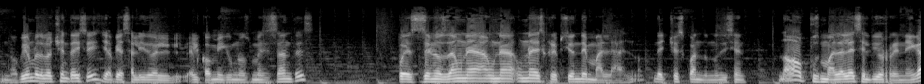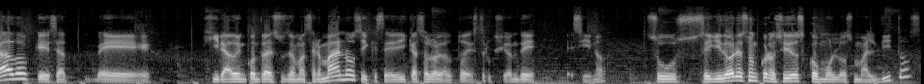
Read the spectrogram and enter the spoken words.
en noviembre del 86, ya había salido el, el cómic unos meses antes pues se nos da una, descripción de Malal, ¿no? De hecho es cuando nos dicen, no, pues Malal es el dios renegado que se ha eh, girado en contra de sus demás hermanos y que se dedica solo a la autodestrucción de, sí, ¿no? Sus seguidores son conocidos como los malditos,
